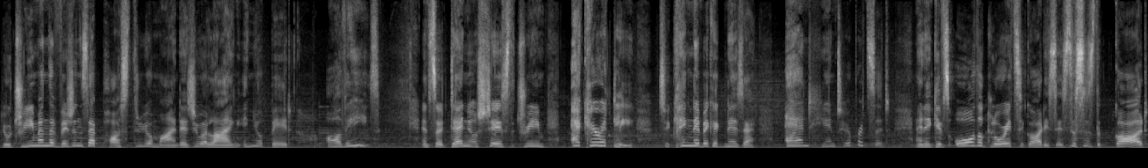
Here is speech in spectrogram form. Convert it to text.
Your dream and the visions that passed through your mind as you were lying in your bed are these. And so Daniel shares the dream accurately to King Nebuchadnezzar and he interprets it. And he gives all the glory to God. He says, This is the God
